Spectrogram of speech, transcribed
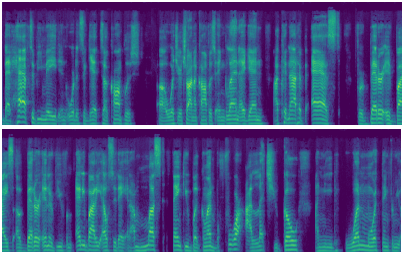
that have to be made in order to get to accomplish uh, what you're trying to accomplish. And Glen, again, I could not have asked for better advice, a better interview from anybody else today. And I must thank you. But Glen, before I let you go, I need one more thing from you.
